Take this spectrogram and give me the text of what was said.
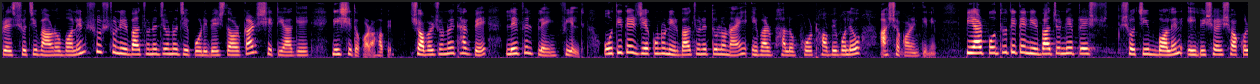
প্রেস সচিব আরও বলেন, সুষ্ঠু নির্বাচনের জন্য যে পরিবেশ দরকার সেটি আগে নিশ্চিত করা হবে। সবার জন্যই থাকবে লেভেল প্লেইং ফিল্ড অতীতের যে কোনো নির্বাচনের তুলনায় এবার ভালো ভোট হবে বলেও আশা করেন তিনি। পিআর পদ্ধতিতে নির্বাচন নিয়ে প্রেস সচিব বলেন, এই বিষয়ে সকল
